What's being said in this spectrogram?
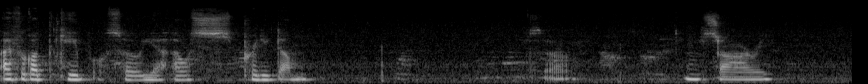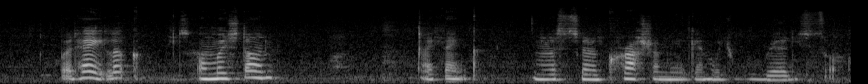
I forgot the cable. So yeah, that was pretty dumb. So I'm sorry. But hey, look, it's almost done. I think. Unless it's gonna crash on me again, which really sucks.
